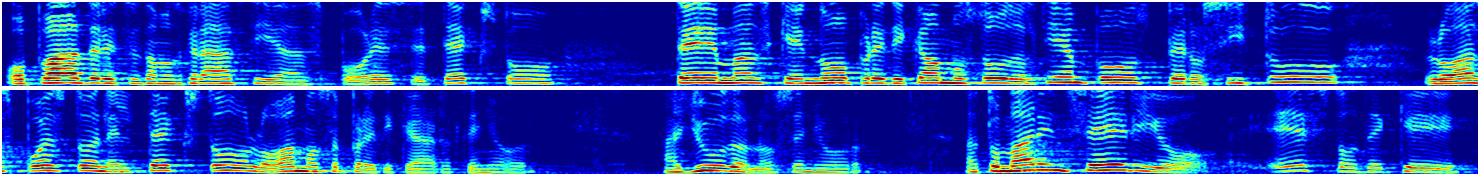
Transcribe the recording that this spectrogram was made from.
Oh Padre, te damos gracias por este texto, temas que no predicamos todo el tiempo, pero si tú lo has puesto en el texto, lo vamos a predicar, Señor. Ayúdanos, Señor, a tomar en serio esto de que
